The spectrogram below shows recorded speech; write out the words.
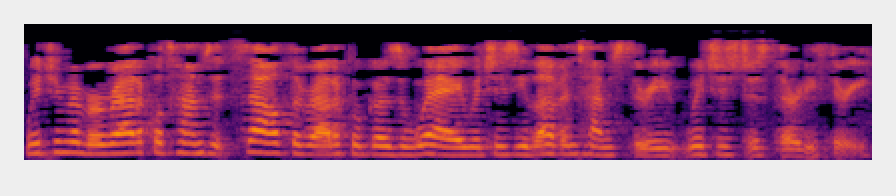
which remember radical times itself, the radical goes away, which is 11 times 3, which is just 33.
